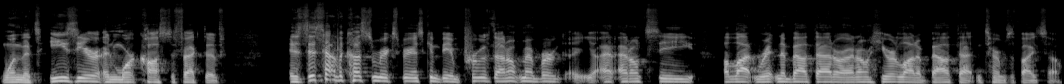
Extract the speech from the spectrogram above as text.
one that's easier and more cost effective. Is this how the customer experience can be improved? I don't remember, uh, I, I don't see a lot written about that, or I don't hear a lot about that in terms of ISO.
